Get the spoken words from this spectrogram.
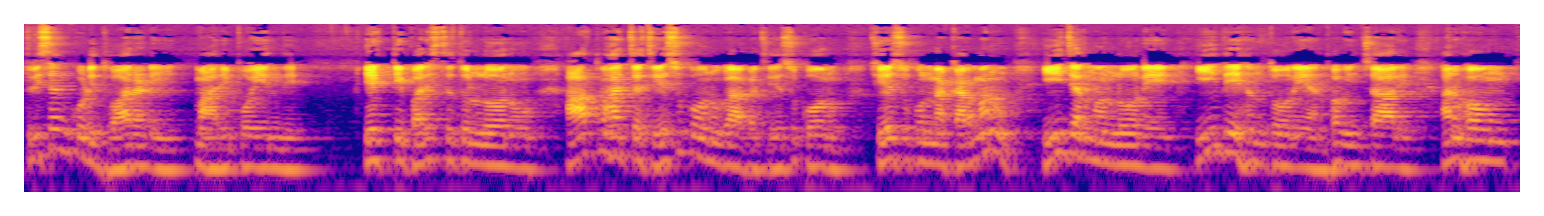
త్రిశంకుడి ద్వారని మారిపోయింది. ఎట్టి పరిస్థితుల్లోనూ ఆత్మహత్య చేసుకోనుగాక చేసుకోను. చేసుకున్న కర్మను ఈ జన్మంలోనే ఈ దేహంతోనే అనుభవించాలి. అనుభవం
